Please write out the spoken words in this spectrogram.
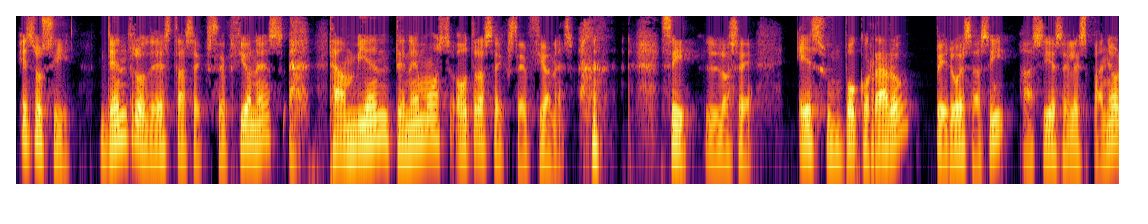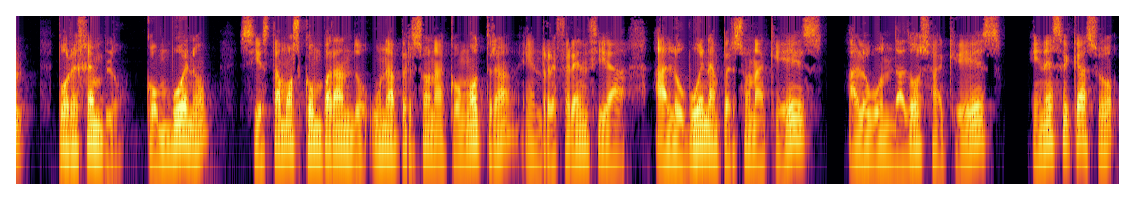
Eso sí, dentro de estas excepciones también tenemos otras excepciones. sí, lo sé, es un poco raro, pero es así, así es el español. Por ejemplo, con bueno, si estamos comparando una persona con otra en referencia a lo buena persona que es, a lo bondadosa que es, en ese caso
